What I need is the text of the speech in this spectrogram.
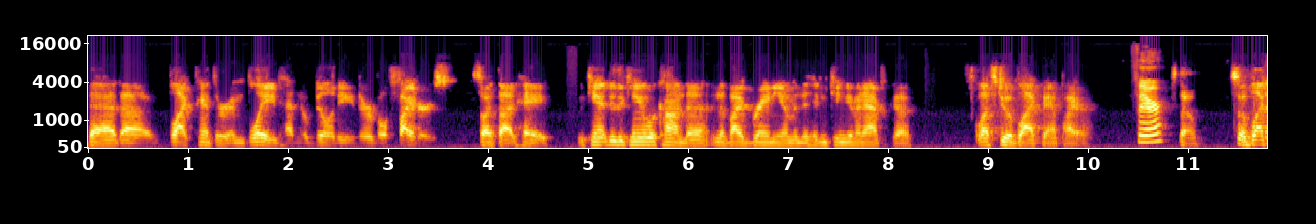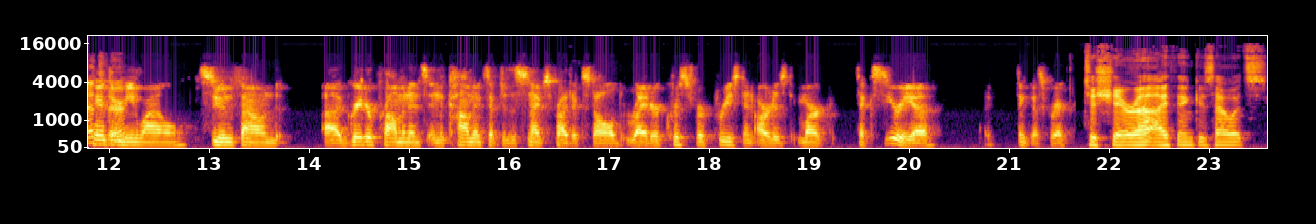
that uh, Black Panther and Blade had nobility. They were both fighters. So I thought, hey, we can't do the King of Wakanda and the Vibranium and the Hidden Kingdom in Africa. Let's do a Black Vampire. Fair. So, so Black That's Panther, fair. meanwhile, soon found uh, greater prominence in the comics after the Snipes project stalled. Writer Christopher Priest and artist Mark Texeira, I think that's correct. Teixeira, I think, is how it's.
